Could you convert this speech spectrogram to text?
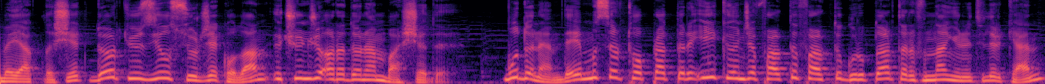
ve yaklaşık 400 yıl sürecek olan 3. ara dönem başladı. Bu dönemde Mısır toprakları ilk önce farklı farklı gruplar tarafından yönetilirken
